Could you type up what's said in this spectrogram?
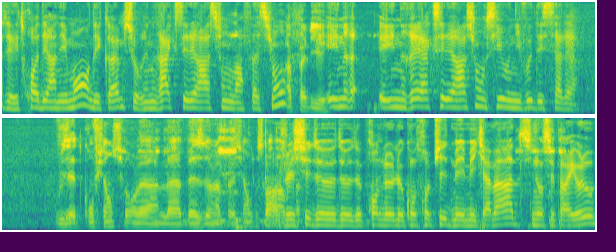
les, trois derniers mois, on est quand même sur une réaccélération de l'inflation et et une réaccélération aussi au niveau des salaires. Vous êtes confiant sur la, baisse de l'inflation Je vais essayer de, prendre le, contre-pied de mes, camarades, sinon c'est pas rigolo.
